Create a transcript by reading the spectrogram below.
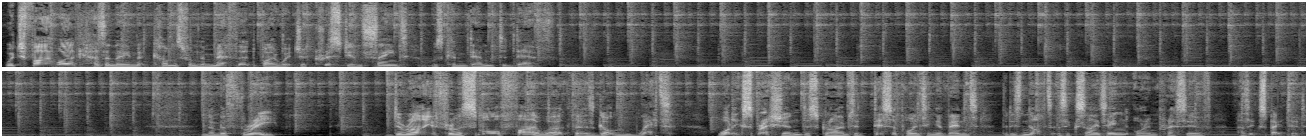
which firework has a name that comes from the method by which a Christian saint was condemned to death? Number three, derived from a small firework that has gotten wet, what expression describes a disappointing event that is not as exciting or impressive as expected?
